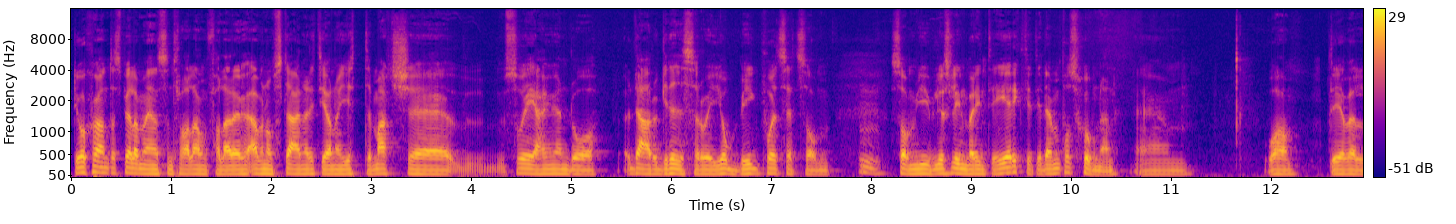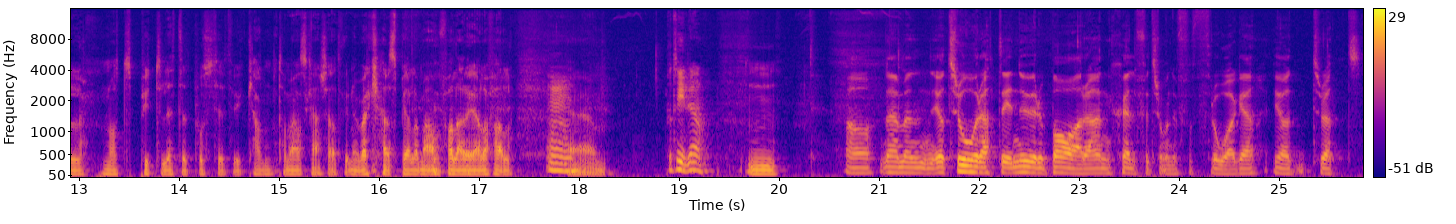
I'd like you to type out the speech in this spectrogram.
Det var skönt att spela med en central anfallare. Även om Sterner inte gör någon jättematch eh, så är han ju ändå där och grisar och är jobbig på ett sätt som, Mm. som Julius Lindberg inte är riktigt i den positionen. Ehm, och ja, det är väl något pyttelitet positivt vi kan ta med oss kanske. Att vi nu verkar spela med anfallare i alla fall. Mm. Ehm, På tiden. mm. Ja, nej men jag tror att det, nu är det bara en självförtroendefråga. Jag tror att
